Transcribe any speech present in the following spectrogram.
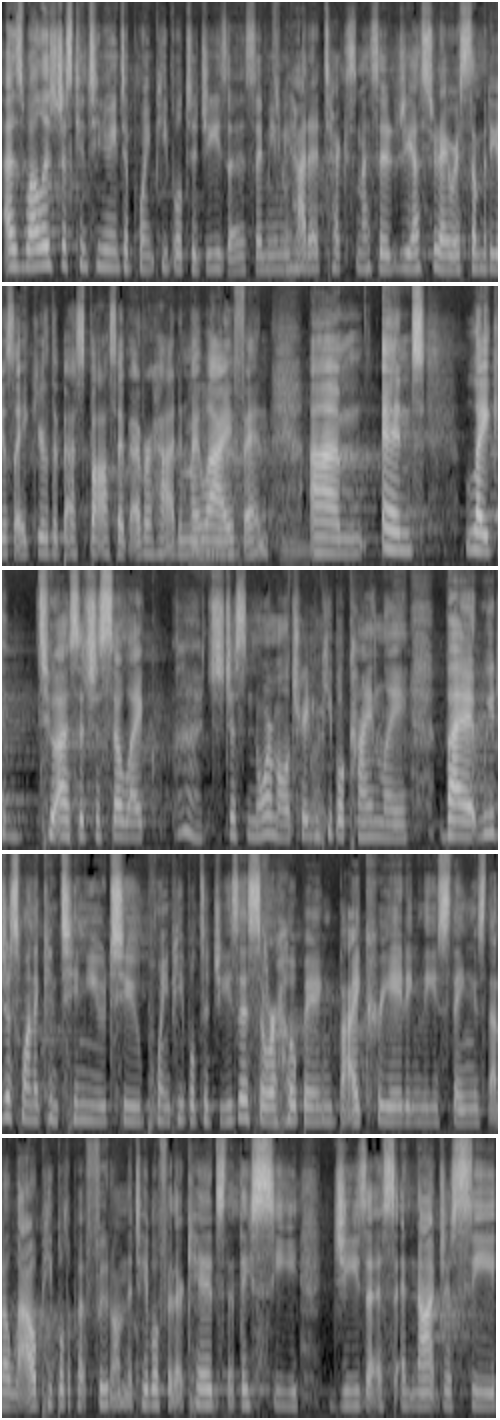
as well as just continuing to point people to Jesus. I mean, we had a text message yesterday where somebody was like, "You're the best boss I've ever had in my Mm. life," and um, and like to us, it's just so like. Ah, It's just normal, treating people kindly. But we just want to continue to point people to Jesus. So we're hoping by creating these things that allow people to put food on the table for their kids, that they see Jesus and not just see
